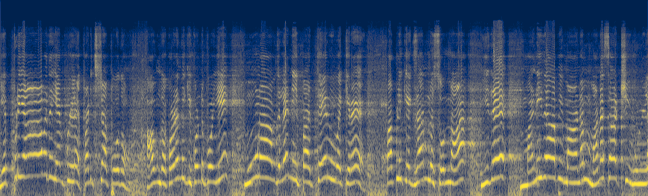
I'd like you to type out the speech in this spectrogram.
எப்படியாவது என் பிள்ளை படிச்சுட்டா போதும். அவங்க குழந்தைக்கு கொண்டு போய் மூணாவதுல நீ இப்போ தேர்வு வைக்கிற. பப்ளிக் எக்ஸாம்னு சொன்னா இதே மனிதாபிமானம் மனசாட்சி உள்ள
